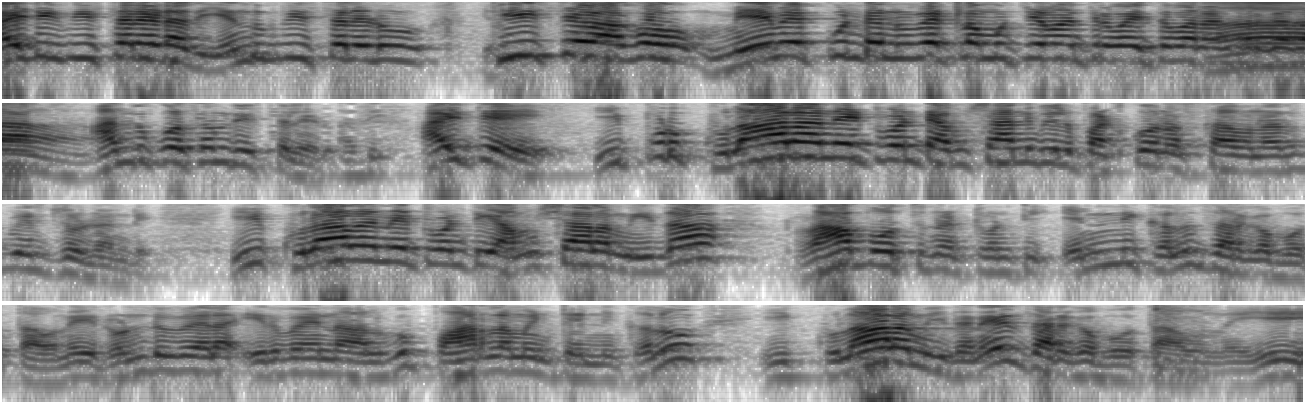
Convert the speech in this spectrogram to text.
బయటికి తీస్తలేడు అది. ఎందుకు తీస్తలేడు? తీస్తే అగో మేమెక్కుంటే నువ్వెట్లా ముఖ్యమంత్రి అవుతావని అంటారు కదా. అందుకోసం తీస్తలేడు. అయితే ఇప్పుడు కులాలు అనేటువంటి అంశాన్ని వీళ్ళు పట్టుకొని వస్తా ఉన్నారు. మీరు చూడండి. ఈ కులాలు అనేటువంటి అంశాల మీద రాబోతున్నటువంటి ఎన్నికలు జరగబోతా ఉన్నాయి. రెండు వేల ఇరవై నాలుగు పార్లమెంట్ ఎన్నికలు ఈ కులాల మీదనే జరగబోతా ఉన్నాయి.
